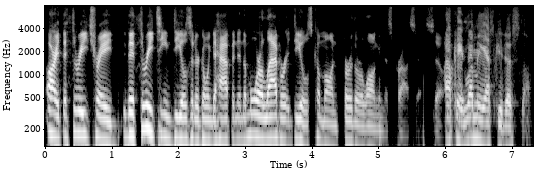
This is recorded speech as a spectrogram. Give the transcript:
all right, the three trade, the three team deals that are going to happen, and the more elaborate deals come on further along in this process. So, okay, let me ask you this, though.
